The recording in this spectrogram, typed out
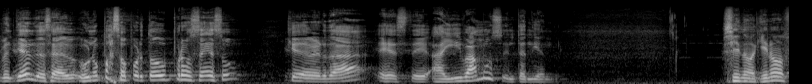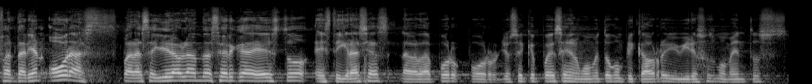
¿Me entiendes? O sea, uno pasó por todo un proceso que de verdad este, ahí vamos entendiendo. Sí, no, aquí nos faltarían horas para seguir hablando acerca de esto. Este, y gracias, la verdad, por, por, yo sé que puede ser en un momento complicado revivir esos momentos,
